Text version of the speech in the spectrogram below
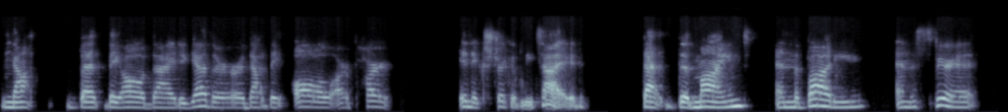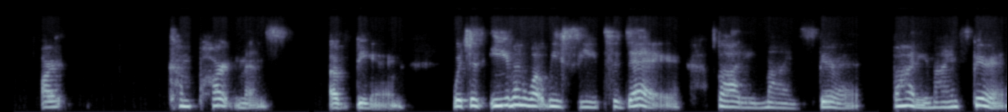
Not that they all die together or that they all are part inextricably tied. That the mind and the body and the spirit are compartments of being which is even what we see today body, mind, spirit, body, mind, spirit.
